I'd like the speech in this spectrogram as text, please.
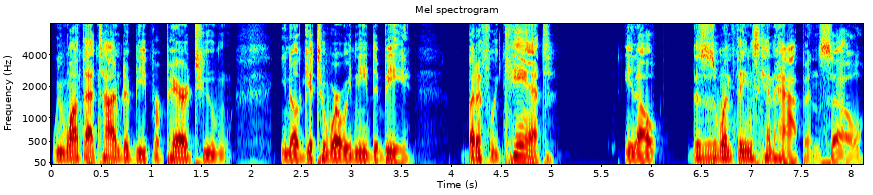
We want that time to be prepared to, you know, get to where we need to be. But if we can't, you know, this is when things can happen. So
